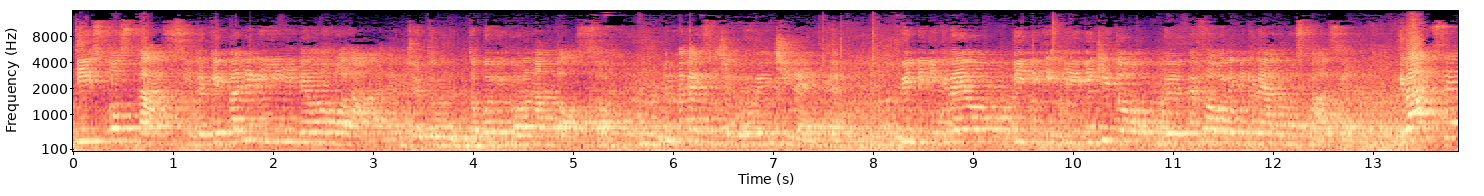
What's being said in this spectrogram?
di spostarsi perché i ballerini devono volare a un certo punto, poi vi volano addosso e magari succede un incidente. Quindi vi, creo, vi, vi, vi chiedo eh, per favore di creare uno spazio. Grazie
